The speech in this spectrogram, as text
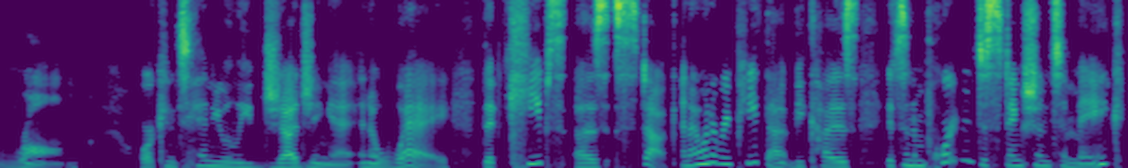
wrong or continually judging it in a way that keeps us stuck. And I want to repeat that because it's an important distinction to make.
